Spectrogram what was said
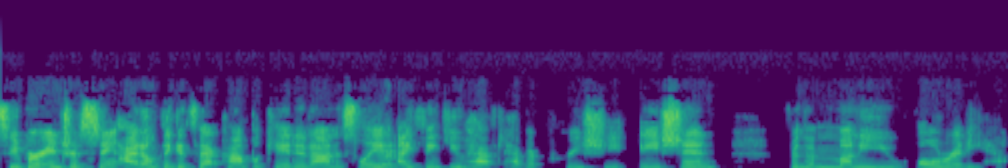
Super interesting. I don't think it's that complicated, honestly. I think you have to have appreciation for the money you already have.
